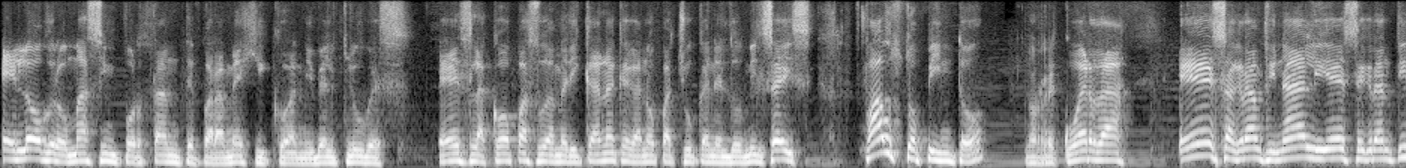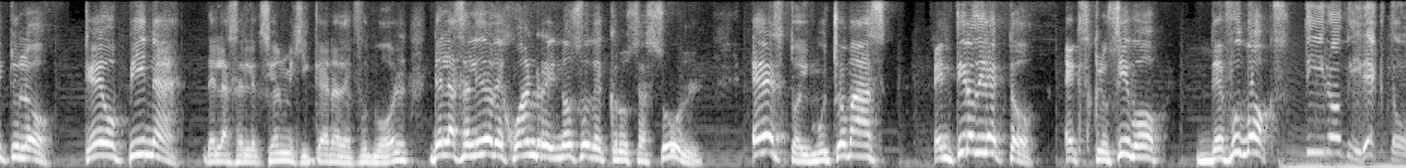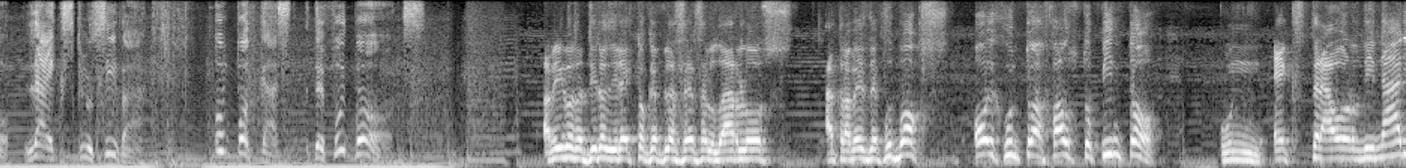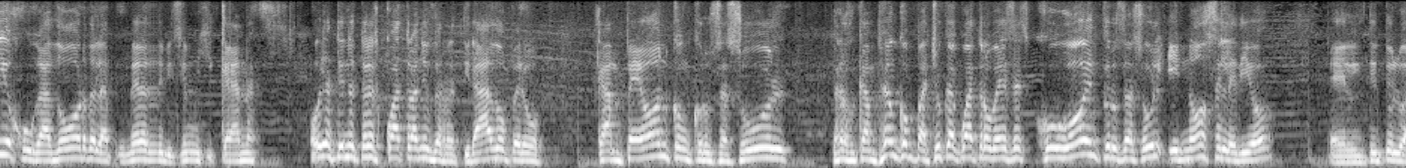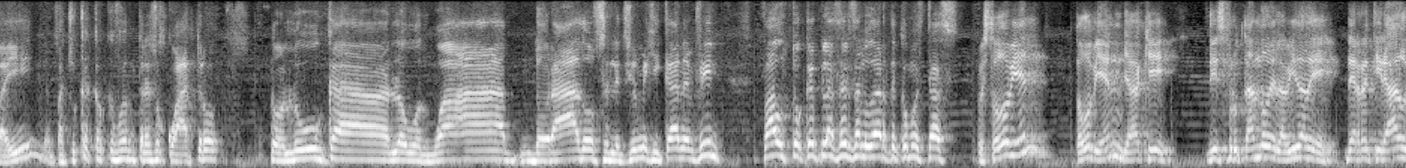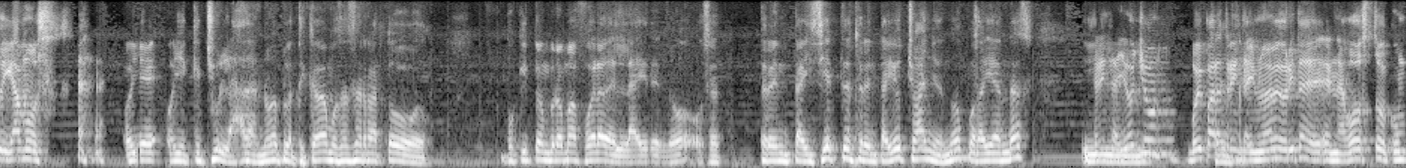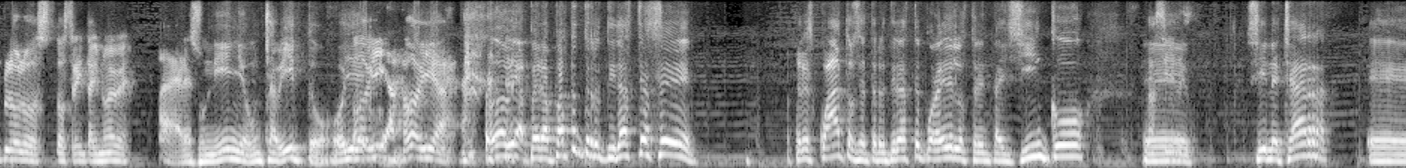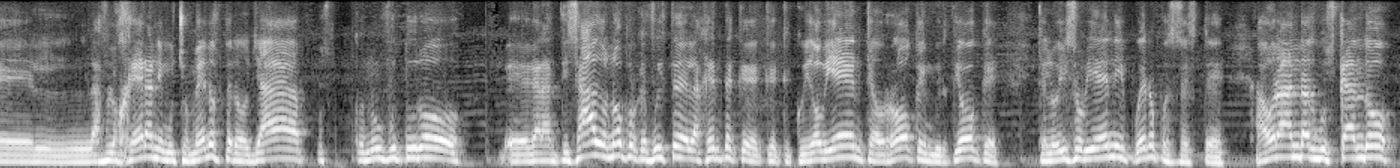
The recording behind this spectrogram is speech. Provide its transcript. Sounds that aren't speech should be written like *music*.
El logro más importante para México a nivel clubes es la Copa Sudamericana que ganó Pachuca en el 2006. Fausto Pinto nos recuerda esa gran final y ese gran título. ¿Qué opina de la selección mexicana de fútbol? De la salida de Juan Reynoso de Cruz Azul. Esto y mucho más en tiro directo, exclusivo de Footbox. Tiro directo, la exclusiva. Un podcast de Footbox. Amigos de Tiro Directo, qué placer saludarlos a través de Footbox. Hoy junto a Fausto Pinto, un extraordinario jugador de la primera división mexicana. Hoy ya tiene 3, 4 años de retirado, pero campeón con Cruz Azul, pero campeón con Pachuca cuatro veces, jugó en Cruz Azul y no se le dio el título ahí. En Pachuca creo que fueron tres o cuatro. Toluca, Lobos Guap, Dorado, Selección Mexicana, en fin. Fausto, qué placer saludarte, ¿cómo estás? Pues todo bien, todo bien, ya aquí disfrutando de la vida de, de retirado, digamos. *laughs* oye, oye, qué chulada, ¿no? Platicábamos hace rato, un poquito en broma fuera del aire, ¿no? O sea, 37, 38 años, ¿no? Por ahí andas. 38, voy para 39, ahorita en agosto cumplo los, los 39. Ah, eres un niño, un chavito. Oye, todavía, todavía. Todavía, pero aparte te retiraste hace 3, 4, o sea, te retiraste por ahí de los 35. Así eh, es. Sin echar eh, la flojera, ni mucho menos, pero ya pues, con un futuro eh, garantizado, ¿no? Porque fuiste de la gente que, cuidó bien, que ahorró, que invirtió, que, que lo hizo bien y bueno, pues este, ahora andas buscando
